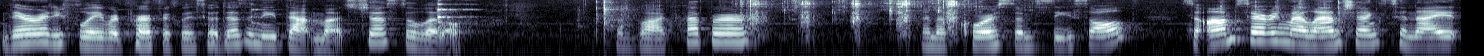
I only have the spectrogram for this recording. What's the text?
They're already flavored perfectly, so it doesn't need that much, just a little. Some black pepper, and of course some sea salt. So I'm serving my lamb shanks tonight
